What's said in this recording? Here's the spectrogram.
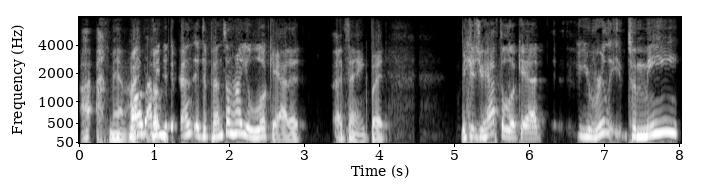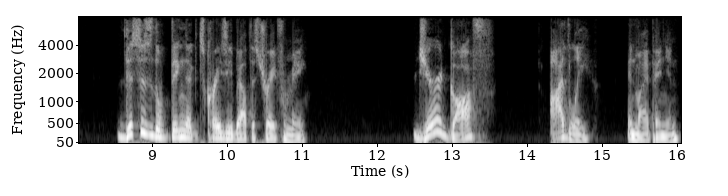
I man, Well, I, the- mean, it depends. It depends on how you look at it. I think, but because you have to look at you really to me, this is the thing that's crazy about this trade for me. Jared Goff, oddly, in my opinion,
